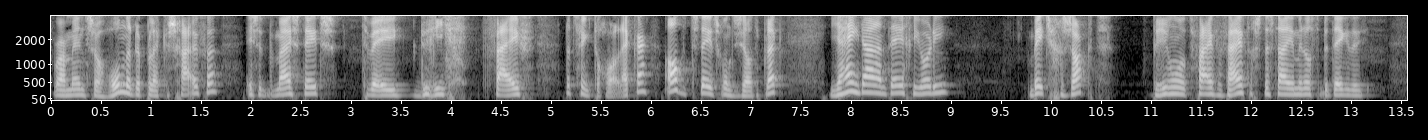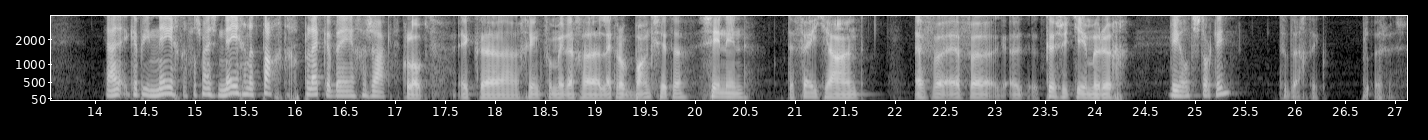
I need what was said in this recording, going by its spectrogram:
waar mensen honderden plekken schuiven, is het bij mij steeds 2, 3, 5. Dat vind ik toch wel lekker. Altijd steeds rond diezelfde plek. Jij daarentegen, Jordi, beetje gezakt. 355ste sta je inmiddels. Dat betekent dat... Ja, ik heb hier 90. Volgens mij is 89 plekken ben je gezakt. Klopt. Ik eh, ging vanmiddag eh, lekker op de bank zitten, zin in, tv'tje aan, even, even eh, een kussentje in mijn rug. Wereldstorting. Toen dacht ik, pleuris,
